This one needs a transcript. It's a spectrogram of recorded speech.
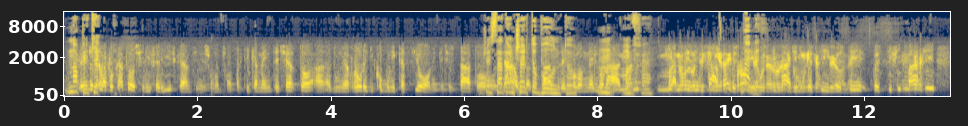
No, Credo perché che l'avvocato si riferisca, anzi ne sono, sono praticamente certo ad un errore di comunicazione che c'è stato, C'è stato a un certo punto. colonnello Mm, che Ma ha non lo definirei proprio un errore di immagini, questi, comunicazione. questi, questi filmati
